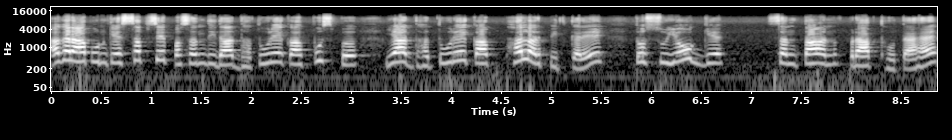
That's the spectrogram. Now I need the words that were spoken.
अगर आप उनके सबसे पसंदीदा धतूरे का पुष्प या धतूरे का फल अर्पित करें तो सुयोग्य संतान प्राप्त होता है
